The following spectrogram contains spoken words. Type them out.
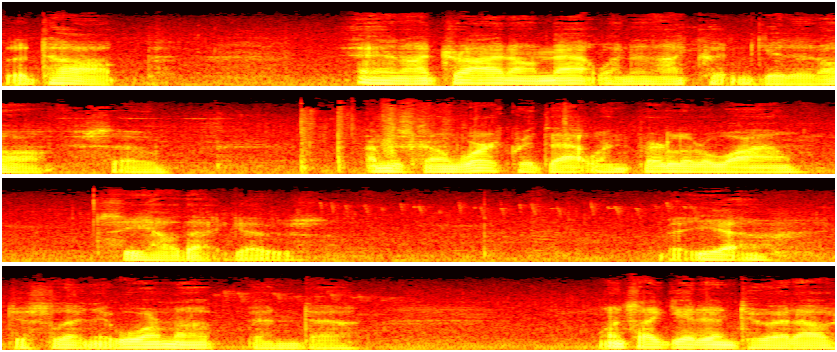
the top. And I tried on that one and I couldn't get it off. So I'm just going to work with that one for a little while. See how that goes. But yeah, just letting it warm up and uh, once I get into it, I'll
